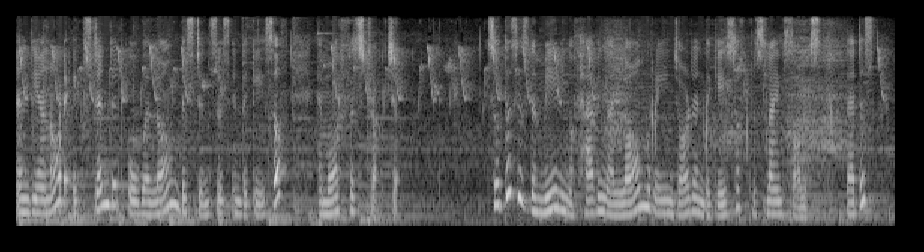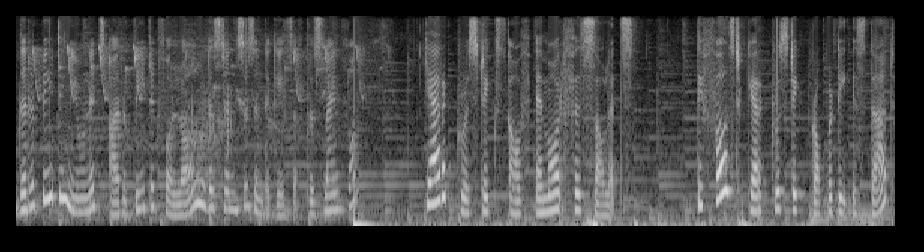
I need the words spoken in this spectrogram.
and they are not extended over long distances in the case of amorphous structure. So this is the meaning of having a long range order in the case of crystalline solids. That is, the repeating units are repeated for long distances in the case of crystalline form. Characteristics of amorphous solids. The first characteristic property is that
